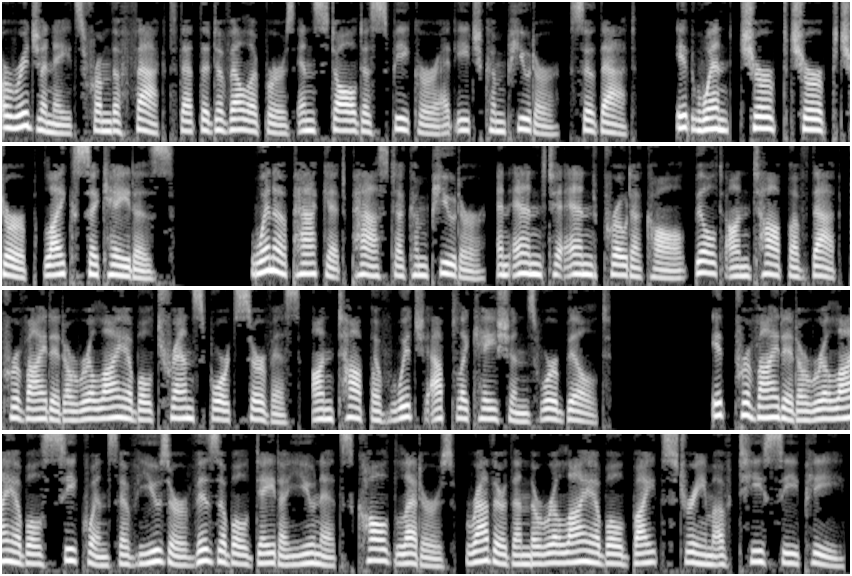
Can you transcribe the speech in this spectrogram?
originates from the fact that the developers installed a speaker at each computer, so that it went chirp chirp chirp like cicadas. When a packet passed a computer, an end-to-end -end protocol built on top of that provided a reliable transport service, on top of which applications were built. It provided a reliable sequence of user-visible data units called letters, rather than the reliable byte stream of TCP.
